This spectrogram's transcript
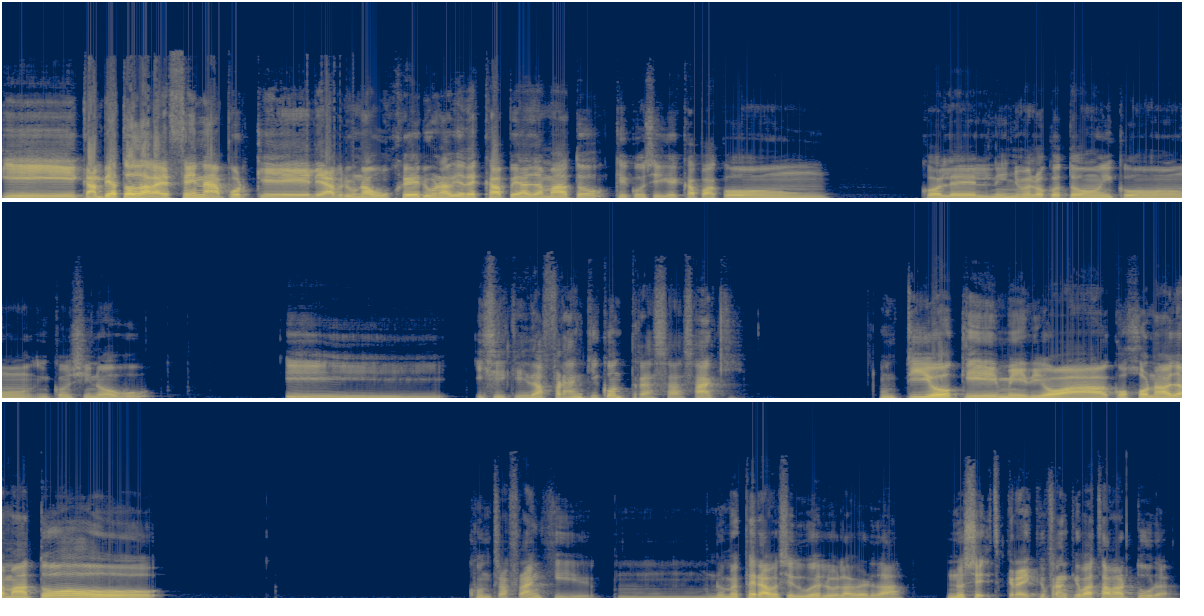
Y cambia toda la escena porque le abre un agujero, una vía de escape a Yamato, que consigue escapar con, con el niño melocotón y con, y con Shinobu. Y, y se queda Frankie contra Sasaki. Un tío que medio ha acojonado a Yamato contra Frankie. Mm, No me esperaba ese duelo, la verdad. No sé, ¿creéis que Frankie va a estar a la altura?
